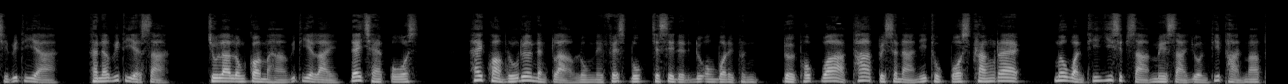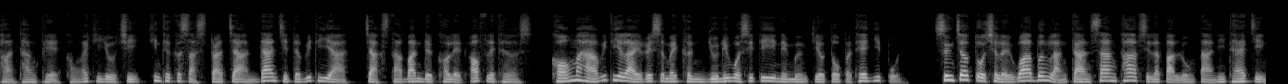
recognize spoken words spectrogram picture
ชีววิทยา คณะวิทยาศาสตร์ จุฬาลงกรณ์มหาวิทยาลัยได้แชร์โพสต์ ให้ความรู้เรื่องดังกล่าวลงใน Facebook เจษดาเด่นดวงบริพันธ์โดยพบว่าภาพปริศนานี้ถูกโพสต์ครั้งแรก เมื่อวันที่ 23 เมษายนที่ผ่านมาผ่านทางเพจของอากิโยชิคินเทคศาสตราจารย์ด้านจิตวิทยาจากสถาบัน The College of Letters ของมหาวิทยาลัย r e s m e k e n University ในเมืองเกียวโตประเทศญี่ปุ่น ซึ่งเจ้าตัวเฉลยว่าเบื้องหลังการสร้างภาพศิลปะลวงตานี้แท้จริง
